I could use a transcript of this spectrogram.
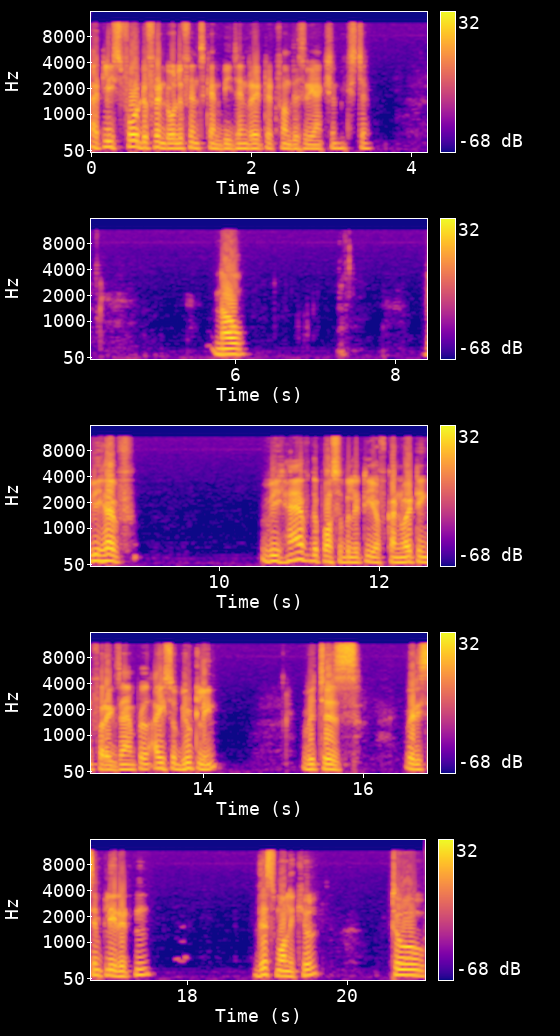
at least 4 different olefins can be generated from this reaction mixture. Now, we have we have the possibility of converting for example, isobutylene which is very simply written this molecule to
